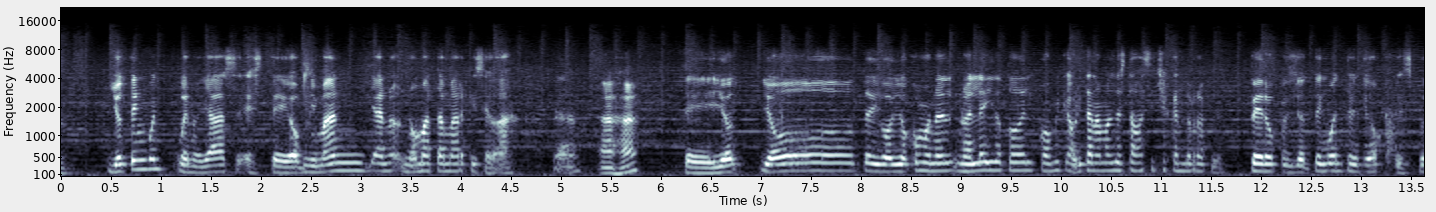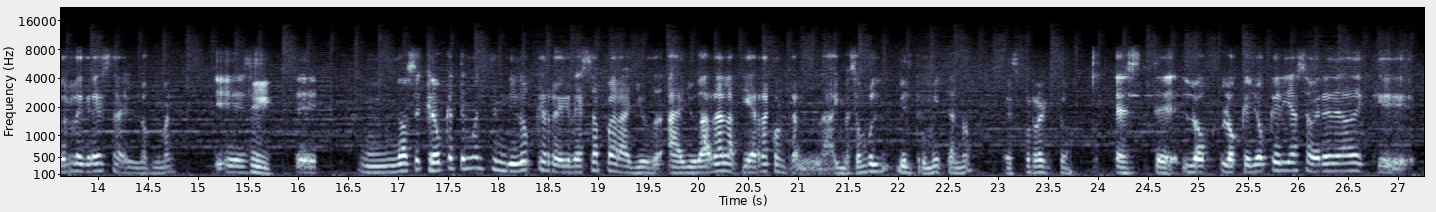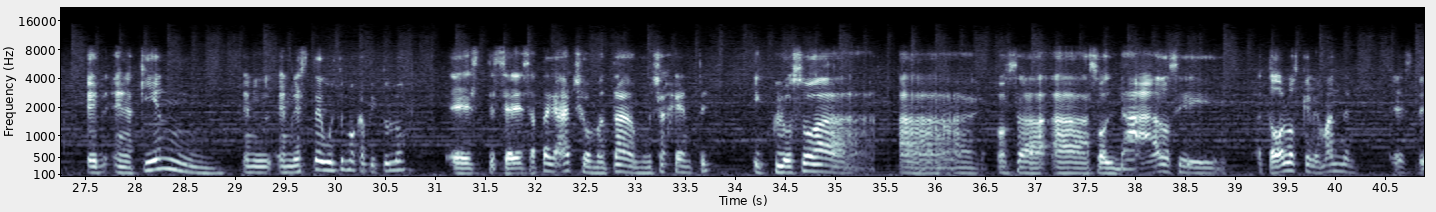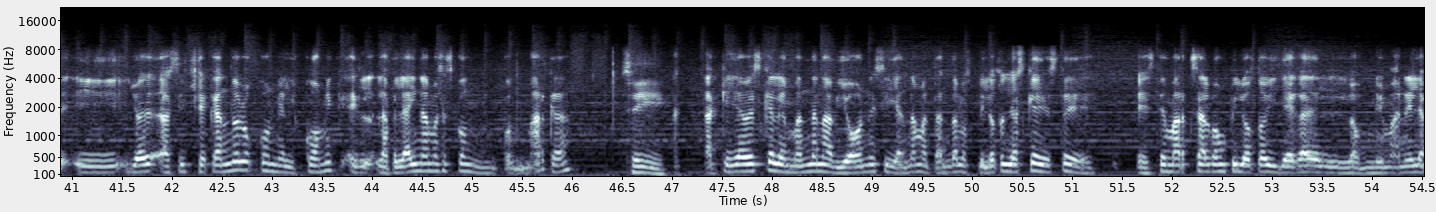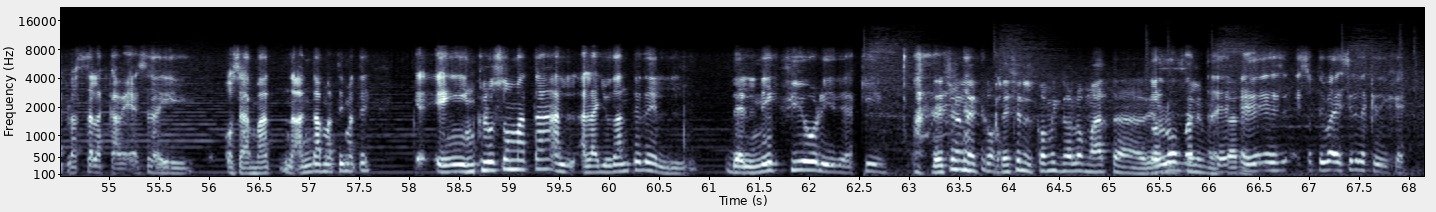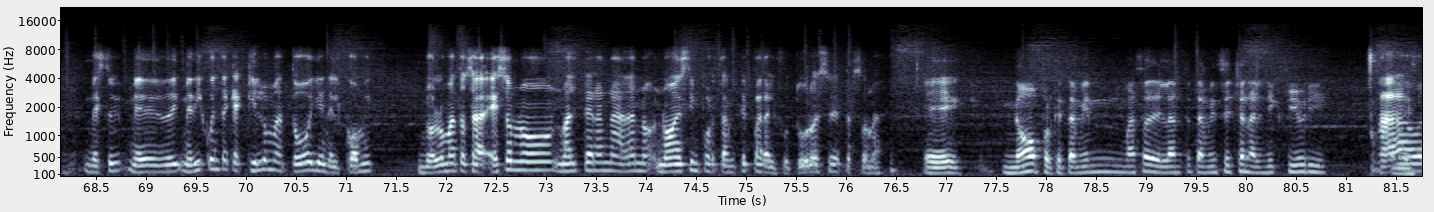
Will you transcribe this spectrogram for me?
yo tengo, bueno, ya, este, Omniman ya no, no mata a Mark y se va Ajá. yo, yo te digo, yo como no he, leído todo el cómic, ahorita nada más le estaba así checando rápido. Pero pues yo tengo entendido que después regresa el Omniman. sí. Este, no sé, creo que tengo entendido que regresa para ayudar a la Tierra contra la invasión Viltrumita, ¿no? Es correcto. Este, lo, que yo quería saber era de que en, aquí en, en, este último capítulo este, se desata gacho, mata a mucha gente incluso a, a, o sea, a soldados y a todos los que le manden. Este, y yo así checándolo con el cómic, la pelea ahí nada más es con, con marca. Sí. Aquella vez que le mandan aviones y anda matando a los pilotos, ya es que este, este Mark salva a un piloto y llega el Omniman y le aplasta la cabeza y, o sea, anda, mate y mate. E, e incluso mata al, al ayudante del, del Nick Fury de aquí. De hecho, en el, de hecho, en el cómic no lo mata. No lo mata. Eh, eh, eso te iba a decir de que dije, me, estoy, me, me, di cuenta que aquí lo mató y en el cómic no lo mata. O sea, eso no, no altera nada, no, no es importante para el futuro ese personaje. Eh, no, porque también más adelante también se echan al Nick Fury. Ah,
